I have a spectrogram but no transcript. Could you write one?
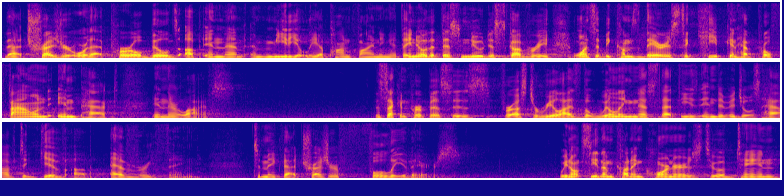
that treasure or that pearl builds up in them immediately upon finding it. They know that this new discovery, once it becomes theirs to keep, can have profound impact in their lives. The second purpose is for us to realize the willingness that these individuals have to give up everything to make that treasure fully theirs. We don't see them cutting corners to obtain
